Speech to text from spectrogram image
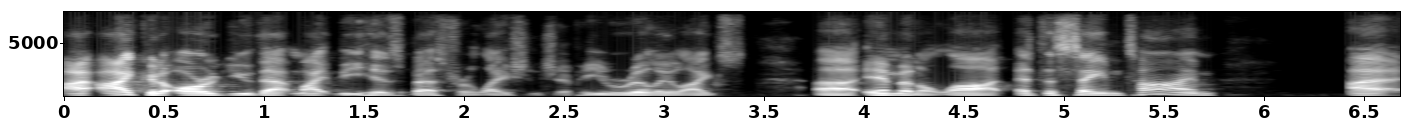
I, I could argue that might be his best relationship. He really likes uh, Emmett a lot. At the same time, I,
